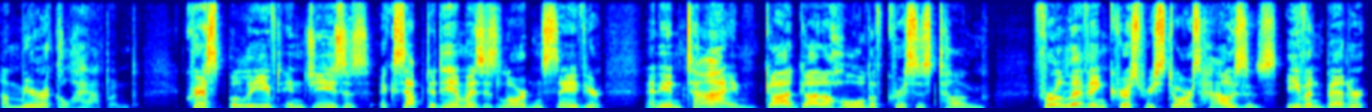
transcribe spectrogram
a miracle happened. Chris believed in Jesus, accepted him as his Lord and Savior, and in time, God got a hold of Chris's tongue. For a living, Chris restores houses. Even better,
